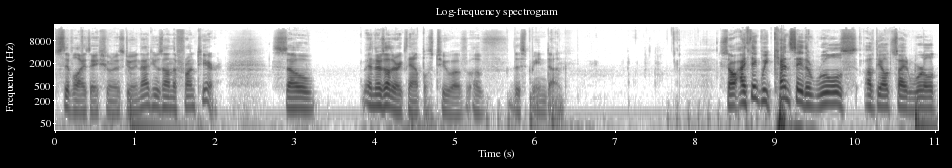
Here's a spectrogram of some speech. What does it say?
civilization when he was doing that. He was on the frontier. So and there's other examples too of, of this being done. So I think we can say the rules of the outside world,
